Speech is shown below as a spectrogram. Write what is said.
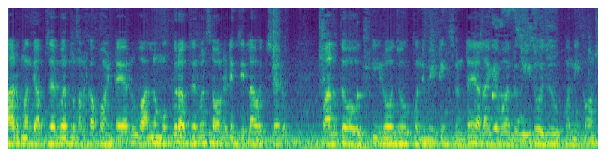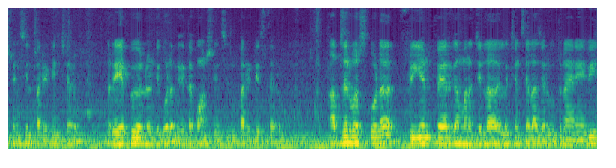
ఆరు మంది అబ్జర్వర్లు మనకు అపాయింట్ అయ్యారు. వాళ్ళు ముగ్గురు అబ్జర్వర్స్ ఆల్రెడీ జిల్లా వచ్చారు. వాళ్ళతో ఈరోజు కొన్ని మీటింగ్స్ ఉంటాయి. అలాగే వాళ్ళు ఈరోజు కొన్ని కాన్స్టిట్యున్సీలు పర్యటించారు. రేపు ఎల్లుండి కూడా మిగతా కాన్స్టిట్యున్సీలు పర్యటిస్తారు. అబ్జర్వర్స్ కూడా ఫ్రీ అండ్ ఫేర్గా మన జిల్లా ఎలక్షన్స్ ఎలా జరుగుతున్నాయనేవి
